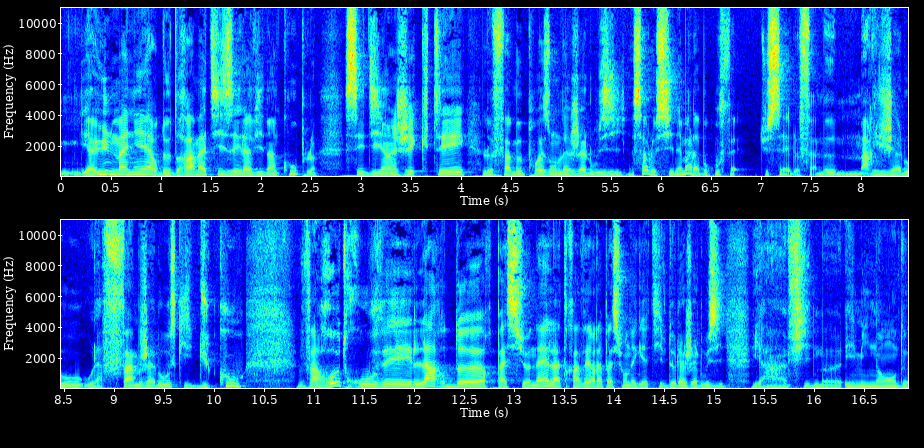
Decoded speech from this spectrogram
Il y a une manière de dramatiser la vie d'un couple, c'est d'y injecter le fameux poison de la jalousie. Ça, le cinéma l'a beaucoup fait. Tu sais, le fameux mari jaloux ou la femme jalouse qui, du coup, va retrouver l'ardeur passionnelle à travers la passion négative de la jalousie. Il y a un film euh, éminent, de,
